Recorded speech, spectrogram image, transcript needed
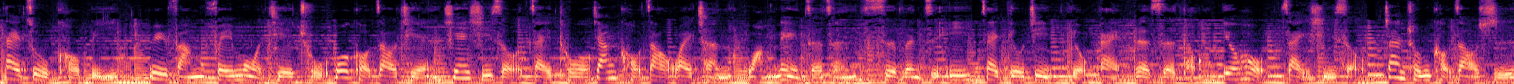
戴住口鼻，预防飞沫接触。脱口罩前先洗手再脱，将口罩外层往内折成四分之一，再丢进有盖热色桶。丢后再洗手。暂存口罩时，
